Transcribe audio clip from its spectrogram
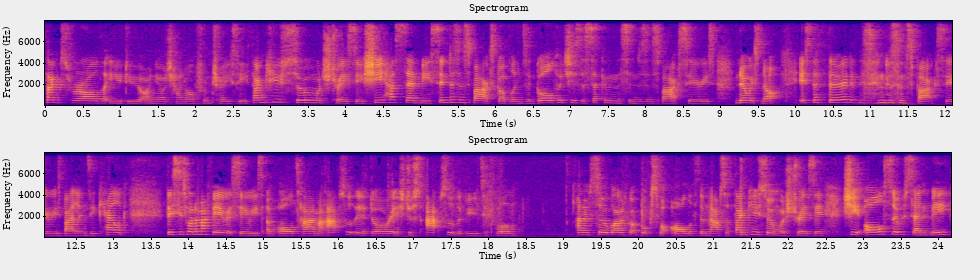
Thanks for all that you do on your channel from Tracy. Thank you so much, Tracy. She has sent me Cinders and Sparks, Goblins and Gold, which is the second in the Cinders and Sparks series. No, it's not. It's the third in the Cinders and Sparks series by Lindsey Kelk. This is one of my favourite series of all time. I absolutely adore it. It's just absolutely beautiful and I'm so glad I've got books for all of them now so thank you so much Tracy. She also sent me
